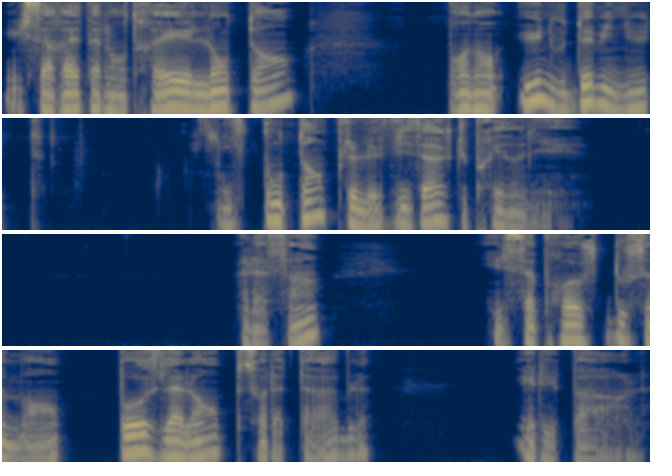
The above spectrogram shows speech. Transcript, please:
Il s'arrête à l'entrée longtemps, pendant une ou deux minutes, il contemple le visage du prisonnier. À la fin, il s'approche doucement, pose la lampe sur la table et lui parle.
